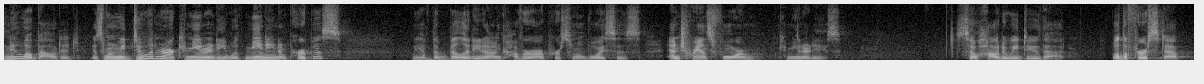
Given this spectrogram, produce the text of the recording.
new about it is when we do it in our community with meaning and purpose, we have the ability to uncover our personal voices and transform communities. So, how do we do that? Well, the first step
